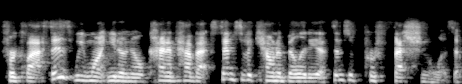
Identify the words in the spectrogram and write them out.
for classes. We want you to know kind of have that sense of accountability, that sense of professionalism.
